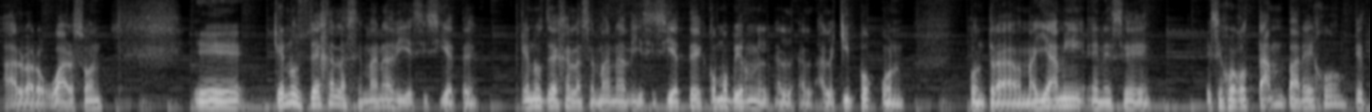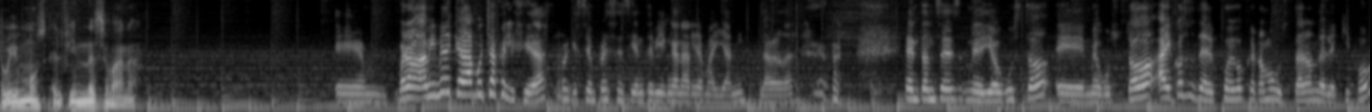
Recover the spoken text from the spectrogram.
a Álvaro Warson. Eh, ¿Qué nos deja la semana 17? ¿Qué nos deja la semana 17? ¿Cómo vieron el, al, al, equipo con, contra Miami en ese, ese juego tan parejo que tuvimos el fin de semana? Eh, bueno, a mí me queda mucha felicidad porque siempre se siente bien ganarle a Miami, la verdad. Entonces me dio gusto, eh, me gustó. Hay cosas del juego que no me gustaron del equipo,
